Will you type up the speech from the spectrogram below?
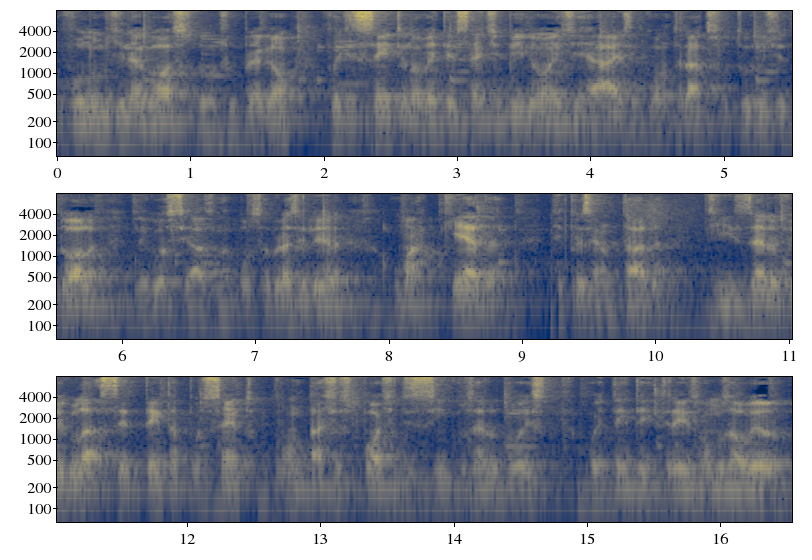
O volume de negócios do último pregão foi de 197 bilhões de reais em contratos futuros de dólar negociados na bolsa brasileira, uma queda representada de 0,70% com taxa spot de 5,0283. Vamos ao euro.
